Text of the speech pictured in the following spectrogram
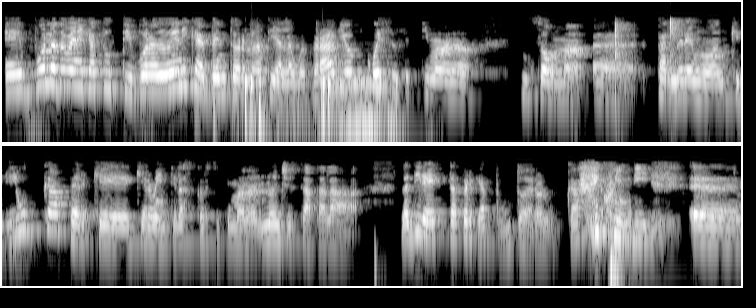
E buona domenica a tutti, buona domenica e bentornati alla web radio. Questa settimana Insomma, eh, parleremo anche di Lucca perché chiaramente la scorsa settimana non c'è stata la, la diretta perché appunto ero a Lucca. E quindi eh,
